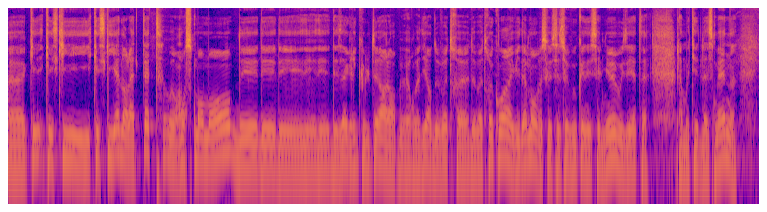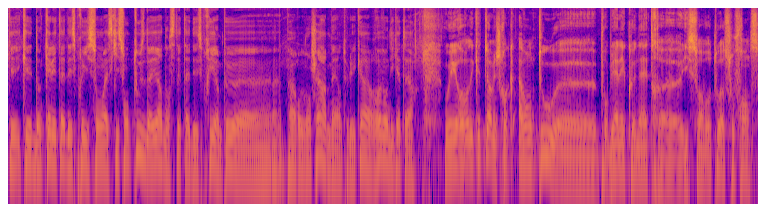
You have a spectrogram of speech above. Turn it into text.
Euh, qu'est-ce qu'il y a dans la tête en ce moment des, des, des, des, agriculteurs Alors, on va dire de votre, de votre coin, évidemment, parce que c'est ceux que vous connaissez le mieux. Vous y êtes la moitié de la semaine. Dans quel état d'esprit ils sont? Est-ce qu'ils sont tous d'ailleurs dans cet état d'esprit un peu, euh, pas revanchard, mais en tous les cas revendicateurs? Oui, revendicateurs, mais je crois que avant tout, euh, pour bien les connaître, euh, ils sont avant tout en souffrance.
